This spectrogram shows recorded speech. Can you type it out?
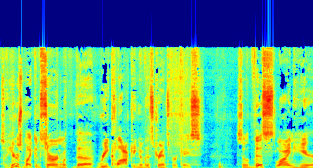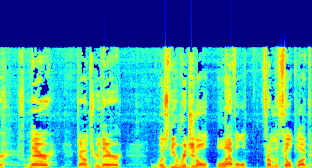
So here's my concern with the reclocking of this transfer case. So this line here, from there down through there, was the original level from the fill plug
